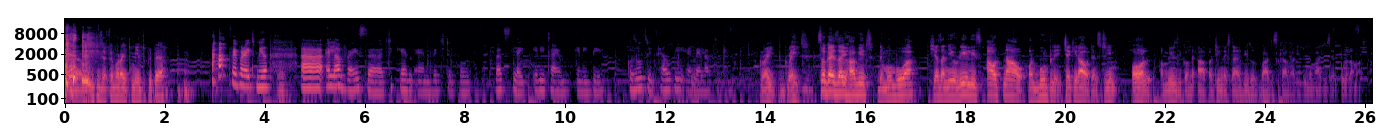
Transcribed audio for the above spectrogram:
uh, which is your favorite meal to prepare? Favorite meal? Uh, I love rice, uh, chicken, and vegetables. That's like any time, any day. Because also it's healthy and I love chicken. Great, great. So, guys, there you have it. The Mumbua. She has a new release out now on Boomplay. Check it out and stream all her music on the app. Until next time, this was Buzz Discoveries with the man himself, Pulala Master.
